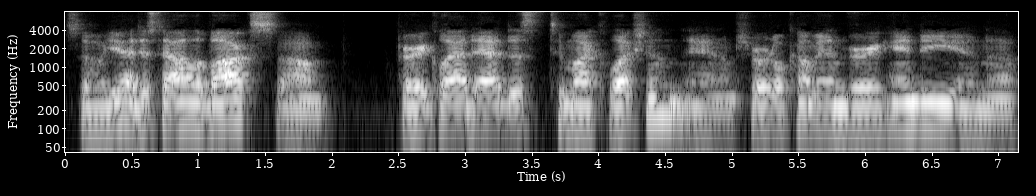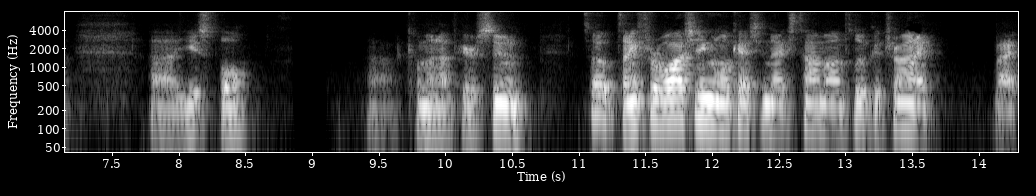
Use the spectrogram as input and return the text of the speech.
So yeah, just out of the box. Um, very glad to add this to my collection and I'm sure it'll come in very handy and uh, uh, useful Uh, coming up here soon. So thanks for watching and we'll catch you next time on Flukutronic. Bye.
